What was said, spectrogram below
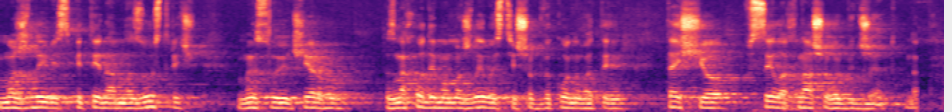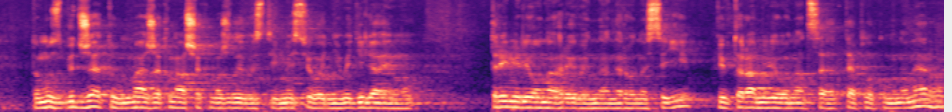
можливість піти нам на зустріч. Ми, в свою чергу, знаходимо можливості, щоб виконувати те, що в силах нашого бюджету. Тому з бюджету в межах наших можливостей ми сьогодні виділяємо 3 мільйона гривень на енергоносії, півтора мільйона це теплокомуненерго,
